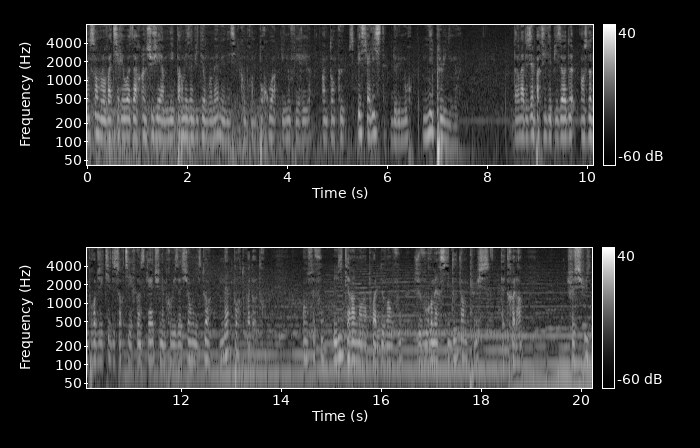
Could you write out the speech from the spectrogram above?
Ensemble, on va tirer au hasard un sujet amené par mes invités ou moi-même et on essaie de comprendre pourquoi il nous fait rire en tant que spécialiste de l'humour, ni plus ni moins. Dans la deuxième partie de l'épisode, on se donne pour objectif de sortir un sketch, une improvisation, une histoire, n'importe quoi d'autre. On se fout littéralement à poil devant vous. Je vous remercie d'autant plus d'être là. Je suis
